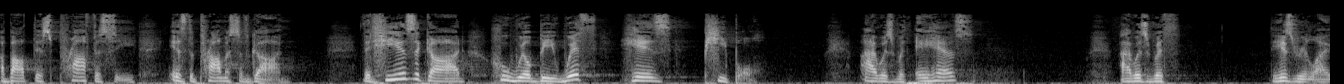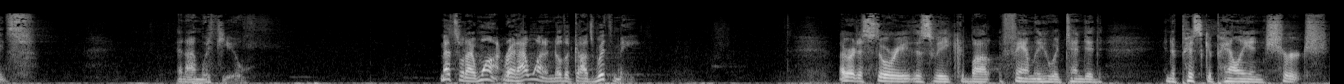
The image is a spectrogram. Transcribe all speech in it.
about this prophecy is the promise of God. That He is a God who will be with His people. I was with Ahaz. I was with the Israelites. And I'm with you. That's what I want, right? I want to know that God's with me. I read a story this week about a family who attended an Episcopalian church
